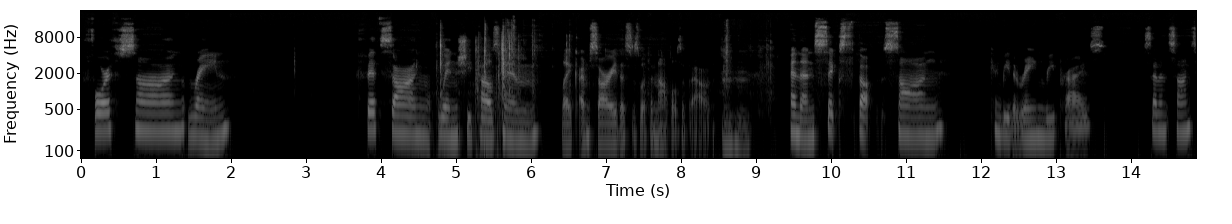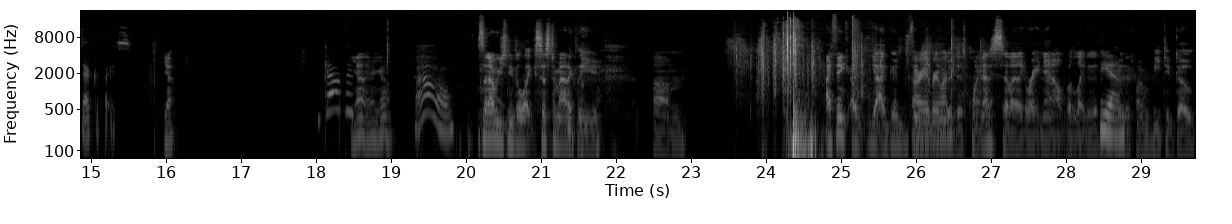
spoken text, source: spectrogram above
Fourth song, Rain. Fifth song, when she tells him, like, I'm sorry, this is what the novel's about. Mhm. And then sixth th- song can be the Rain reprise. Seventh song, Sacrifice. Yeah. We got it. Yeah, there you go. Wow. So now we just need to like systematically, um, I think uh, yeah, a good thing Sorry, to everyone. do at this point, not necessarily like right now, but like a good thing Yeah. to do at this point would be to go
